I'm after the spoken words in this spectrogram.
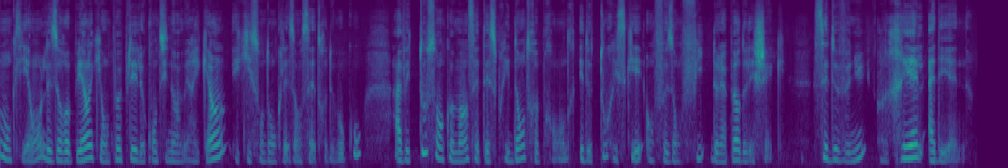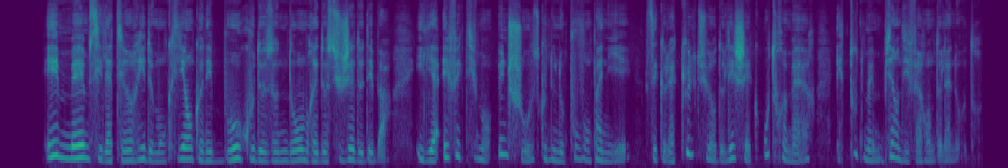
mon client, les Européens qui ont peuplé le continent américain, et qui sont donc les ancêtres de beaucoup, avaient tous en commun cet esprit d'entreprendre et de tout risquer en faisant fi de la peur de l'échec. C'est devenu un réel ADN. Et même si la théorie de mon client connaît beaucoup de zones d'ombre et de sujets de débat, il y a effectivement une chose que nous ne pouvons pas nier, c'est que la culture de l'échec outre-mer est tout de même bien différente de la nôtre.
